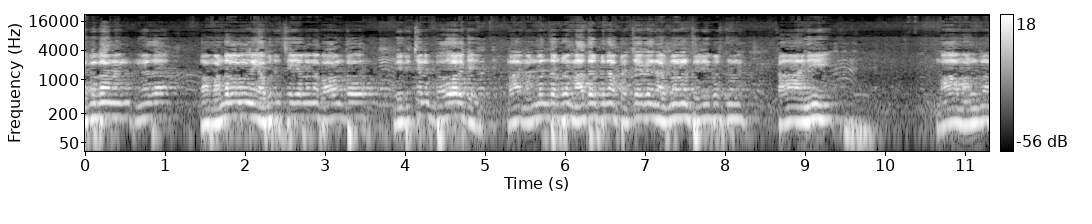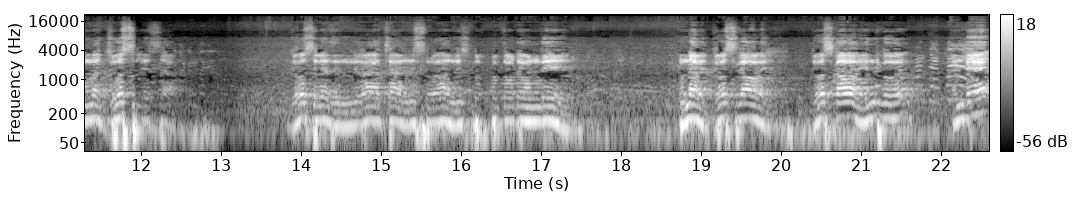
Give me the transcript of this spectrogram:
అభిమానం మీద మా మండలాన్ని అభివృద్ధి చేయాలన్న భావంతో మీరు ఇచ్చిన పదవులకి మా మండలం తరఫున నా తరఫున ప్రత్యేకమైన అభిమానం తెలియపడుతుంది కానీ మా మండలంలో జోస్ లేదు సార్. జోస్ లేదు నిరాశ నిస్పృహ నిస్పృహతోటే ఉంది ఉండాలి జోస్ కావాలి జోస్ కావాలి. ఎందుకు? అంటే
